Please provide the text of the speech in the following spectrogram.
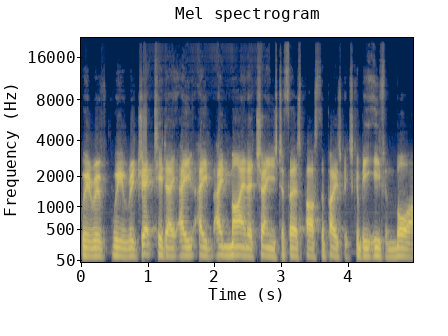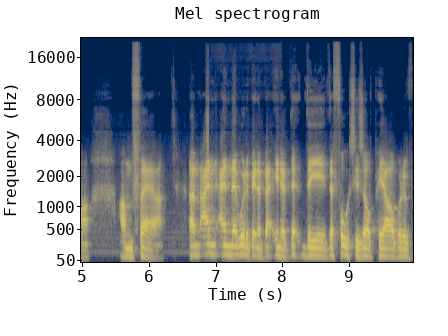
We re- we rejected a, a, a minor change to first past the post, which can be even more unfair. Um, and and there would have been a better, you know the, the the forces of PR would have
